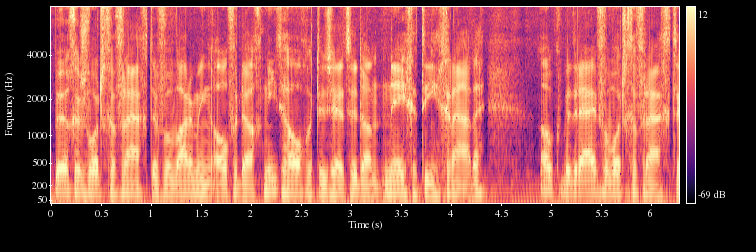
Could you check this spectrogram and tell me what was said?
Burgers wordt gevraagd de verwarming overdag niet hoger te zetten dan 19 graden. Ook bedrijven wordt gevraagd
